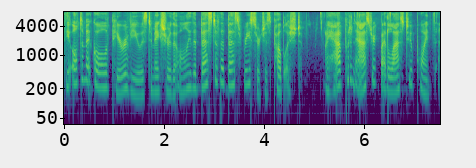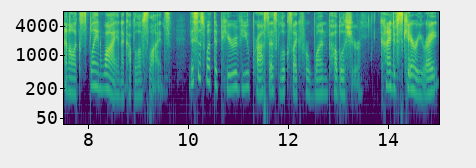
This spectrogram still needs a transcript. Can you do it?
The ultimate goal of peer review is to make sure that only the best of the best research is published. I have put an asterisk by the last two points and I'll explain why in a couple of slides. This is what the peer review process looks like for one publisher. Kind of scary, right?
